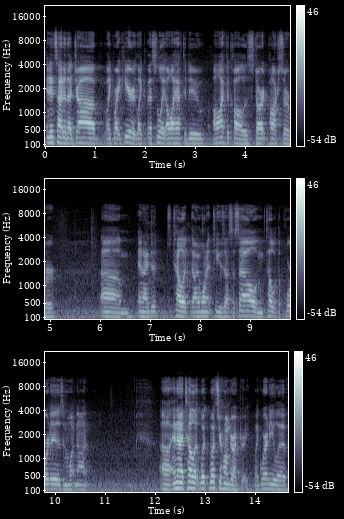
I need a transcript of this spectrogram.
and inside of that job, like right here, like that's really all I have to do. All I have to call is start Posh server. Um, and I tell it I want it to use SSL and tell it what the port is and whatnot. Uh, and then I tell it what, what's your home directory, like where do you live.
